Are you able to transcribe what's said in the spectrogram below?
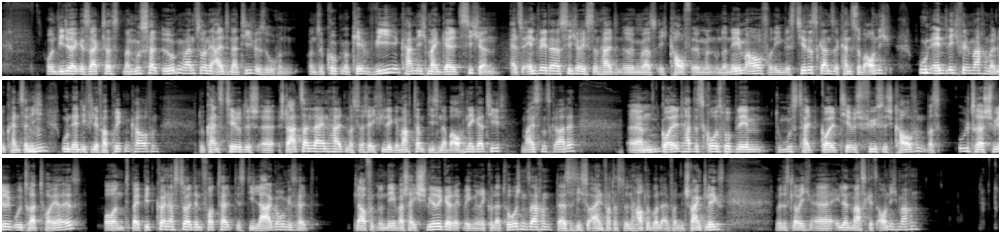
Und wie du ja gesagt hast, man muss halt irgendwann so eine Alternative suchen und so gucken, okay, wie kann ich mein Geld sichern? Also entweder sichere ich es dann halt in irgendwas, ich kaufe irgendwann ein Unternehmen auf oder investiere das Ganze, kannst du aber auch nicht unendlich viel machen, weil du kannst ja mhm. nicht unendlich viele Fabriken kaufen. Du kannst theoretisch äh, Staatsanleihen halten, was wahrscheinlich viele gemacht haben, die sind aber auch negativ, meistens gerade. Ähm, mhm. Gold hat das große Problem, du musst halt Gold theoretisch physisch kaufen, was ultra schwierig, ultra teuer ist. Und bei Bitcoin hast du halt den Vorteil, dass die Lagerung ist halt Klar, für Unternehmen wahrscheinlich schwieriger wegen regulatorischen Sachen. Da ist es nicht so einfach, dass du einen Hardware-Wallet einfach in den Schrank legst. Würde es, glaube ich, äh, Elon Musk jetzt auch nicht machen.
